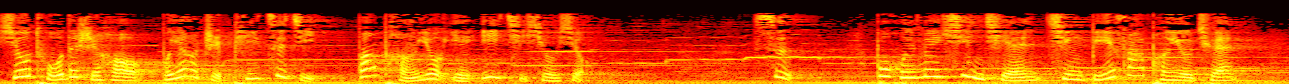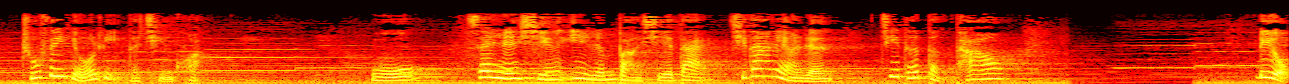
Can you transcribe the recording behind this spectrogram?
修图的时候不要只批自己。帮朋友也一起修修。四，不回微信前，请别发朋友圈，除非有理的情况。五，三人行，一人绑鞋带，其他两人记得等他哦。六，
